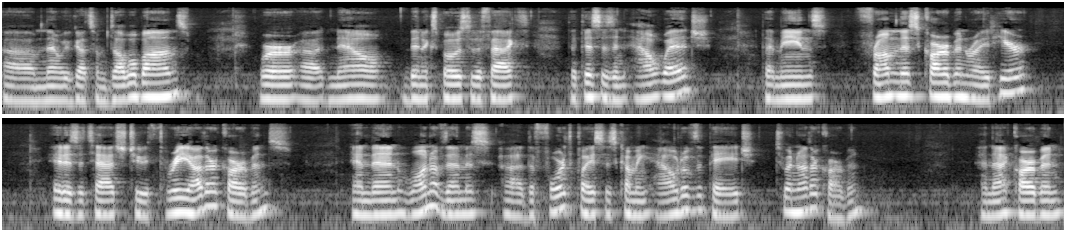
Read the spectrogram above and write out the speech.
Um, now we've got some double bonds. We're uh, now been exposed to the fact that this is an out wedge. That means from this carbon right here, it is attached to three other carbons, and then one of them is, uh, the fourth place is coming out of the page to another carbon. And that carbon,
